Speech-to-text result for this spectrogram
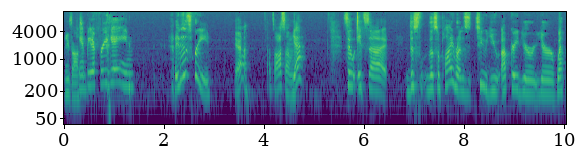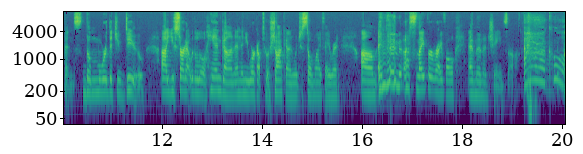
He's awesome. Can't beat a free game. It is free. yeah, that's awesome. Yeah. So it's uh this the supply runs too. You upgrade your your weapons the more that you do. Uh, you start out with a little handgun and then you work up to a shotgun, which is still my favorite. Um, and then a sniper rifle and then a chainsaw. Ah, cool.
